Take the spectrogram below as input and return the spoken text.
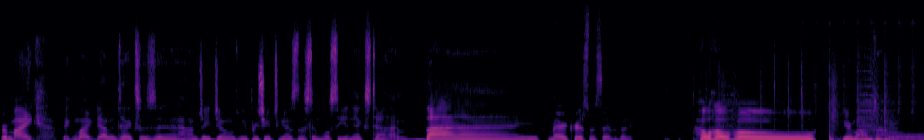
for Mike, Big Mike down in Texas, uh, I'm Jay Jones. We appreciate you guys listening. We'll see you next time. Bye. Merry Christmas, everybody. Ho ho ho. Your mom's a hoe.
